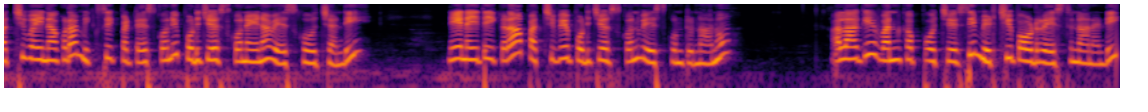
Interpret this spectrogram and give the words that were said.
పచ్చివైనా కూడా మిక్సీకి పట్టేసుకొని పొడి చేసుకొనైనా వేసుకోవచ్చు అండి నేనైతే ఇక్కడ పచ్చివే పొడి చేసుకొని వేసుకుంటున్నాను. అలాగే వన్ కప్ వచ్చేసి మిర్చి పౌడర్ వేస్తున్నానండి.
